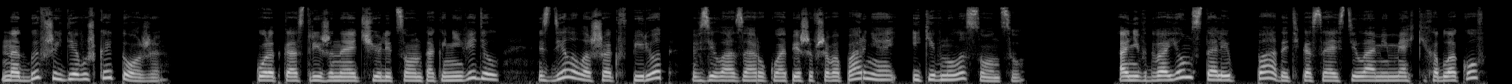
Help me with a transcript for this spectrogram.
Над бывшей девушкой тоже. Коротко остриженная, чье лицо он так и не видел, сделала шаг вперед, взяла за руку опешившего парня и кивнула солнцу. Они вдвоем стали падать, касаясь телами мягких облаков,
